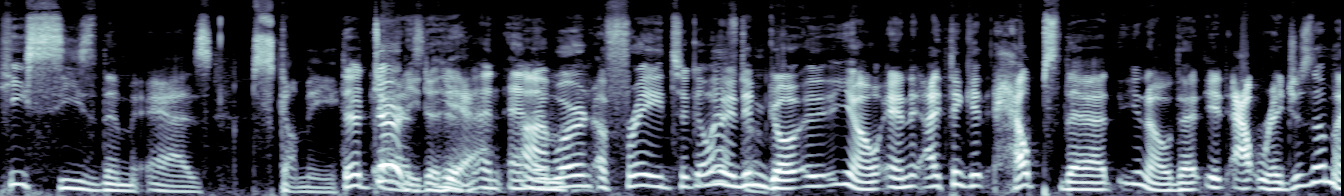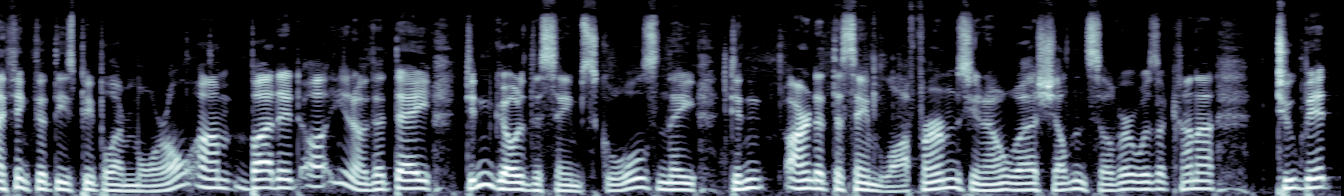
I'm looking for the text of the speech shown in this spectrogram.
he sees them as scummy. They're dirty as- to him, yeah, and, and um, they weren't afraid to go they didn't him. go, uh, you know, and I think it helps that you know that it outrages them. I think that these people are moral, um, but it, uh, you know, that they didn't go to the same schools and they didn't aren't at the same law firms. You know, uh, Sheldon Silver was a kind of two bit.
